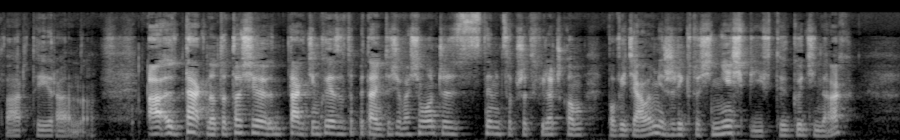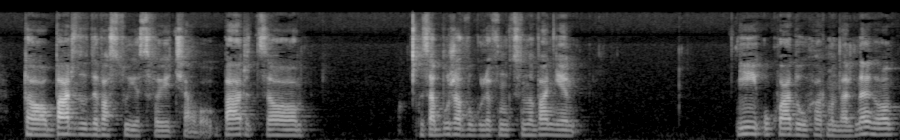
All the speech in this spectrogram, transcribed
czwartej rano. A tak, no to to się, tak, dziękuję za to pytanie. To się właśnie łączy z tym, co przed chwileczką powiedziałem. Jeżeli ktoś nie śpi w tych godzinach, to bardzo dewastuje swoje ciało, bardzo zaburza w ogóle funkcjonowanie i układu hormonalnego.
